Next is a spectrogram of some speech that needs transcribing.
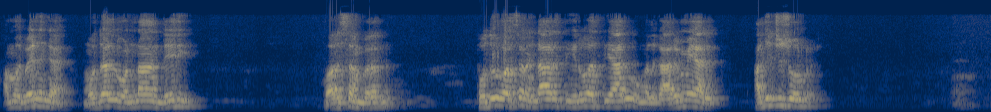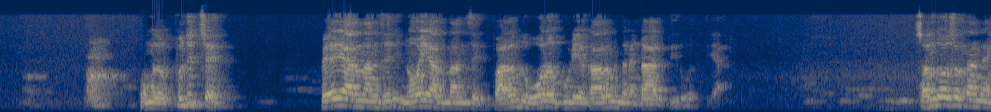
அம்மா வேணுங்க. முதல் ஒன்னாம் தேதி வருஷம் பிறந்து புது வருஷம் ரெண்டாயிரத்தி இருபத்தி ஆறு உங்களுக்கு அருமையா இருக்கு. அதிர்ச்சி சொல்றேன். உங்களுக்கு பிடிச்ச பேயா இருந்தாலும் சரி நோயா இருந்தாலும் சரி பறந்து ஓடக்கூடிய காலம் இந்த ரெண்டாயிரத்தி இருபத்தி ஆறு. சந்தோஷம் தானே?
